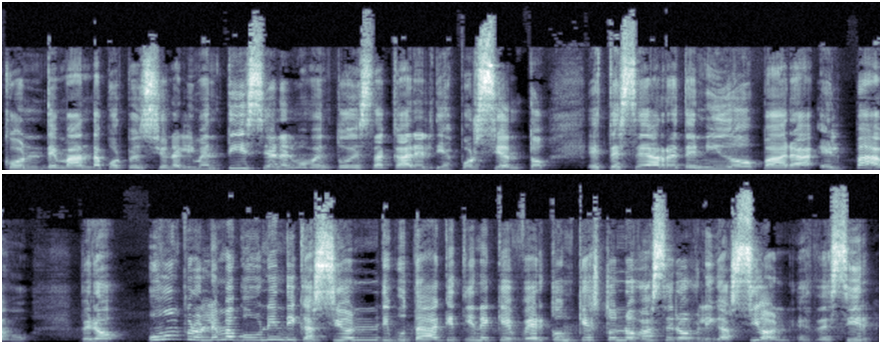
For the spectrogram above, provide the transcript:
con demanda por pensión alimenticia, en el momento de sacar el 10%, este sea retenido para el pago. Pero hubo un problema con una indicación, diputada, que tiene que ver con que esto no va a ser obligación, es decir,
